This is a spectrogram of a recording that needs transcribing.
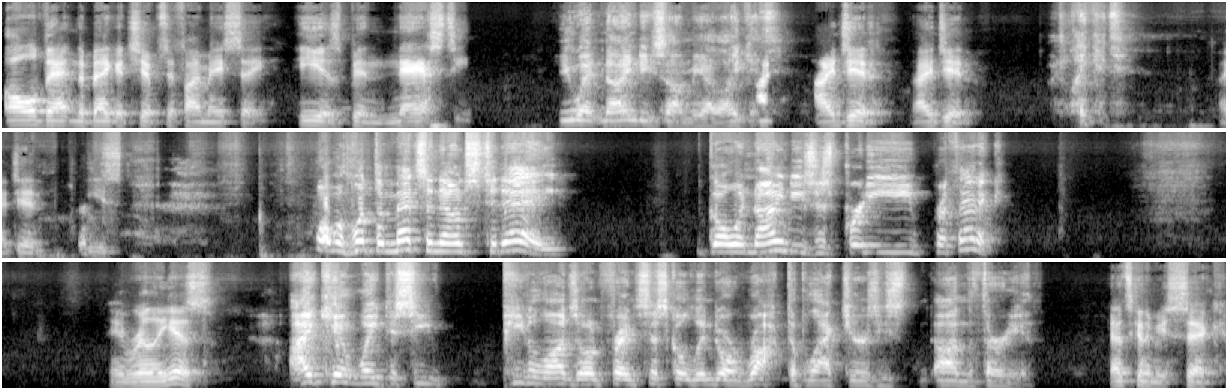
all that in the bag of chips if i may say. He has been nasty. You went 90s on me. I like it. I, I did. I did. I like it I did. He's well with what the Mets announced today. Going 90s is pretty pathetic. It really is. I can't wait to see Pete Alonso and Francisco Lindor rock the black jerseys on the 30th. That's going to be sick.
